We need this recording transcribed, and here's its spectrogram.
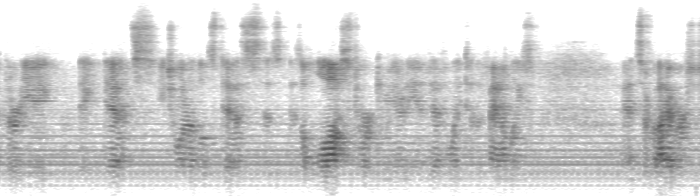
or 38 eight deaths. Each one of those deaths is, is a loss to our community and definitely to the families and survivors.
